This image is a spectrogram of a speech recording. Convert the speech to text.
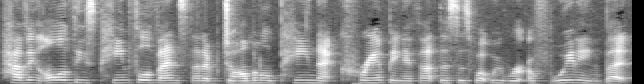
having all of these painful events, that abdominal pain, that cramping. I thought this is what we were avoiding, but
